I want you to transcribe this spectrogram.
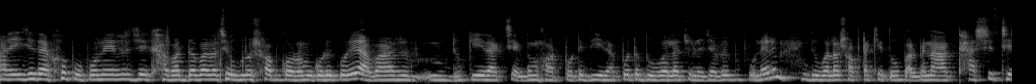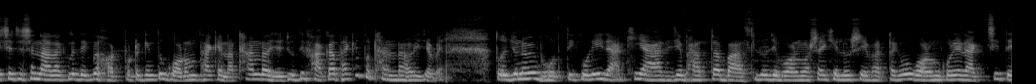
আর এই যে দেখো পুপনের যে খাবার দাবার আছে, ওগুলো সব গরম করে করে আবার ঢুকিয়ে রাখছি, একদম হটপটে দিয়ে রাখব। ওটা দুবেলা চলে যাবে পুপনের দুবেলা সবটা খেতেও পারবে না। আর ঠাসে, ঠেসে ঠেসে না রাখলে দেখবে হটপটে কিন্তু গরম থাকে না, ঠান্ডা হয়ে যায়। যদি ফাঁকা থাকে তো ঠান্ডা হয়ে যাবে। তো ওই জন্য আমি ভর্তি করেই রাখি। আর যে ভাতটা বাঁচলো, যে বরমশাই খেলো সেই ভাতটাকেও গরম করে রাখছি। তো,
